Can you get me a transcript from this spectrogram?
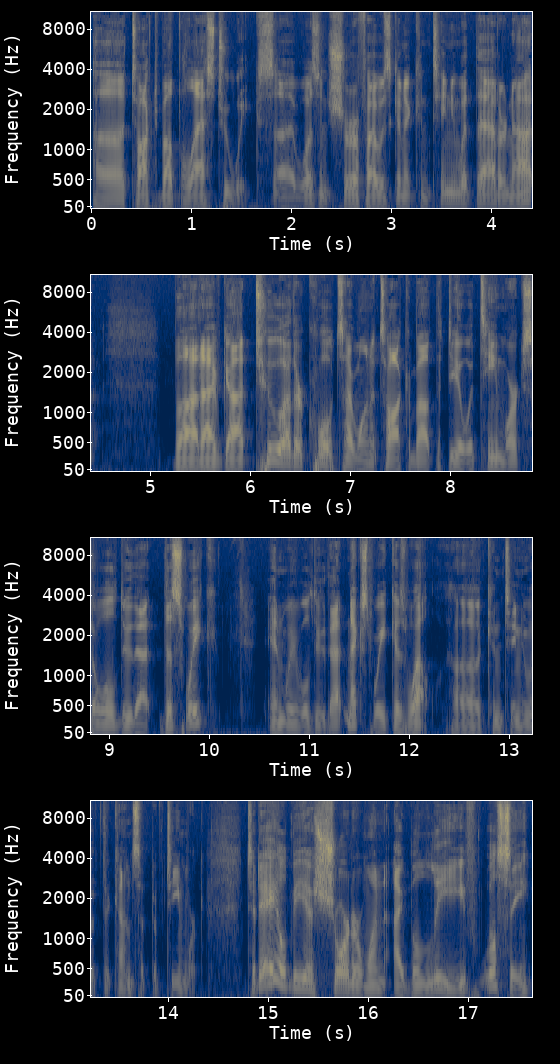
uh, talked about the last two weeks. I wasn't sure if I was going to continue with that or not, but I've got two other quotes I want to talk about that deal with teamwork, so we'll do that this week and we will do that next week as well. Uh, continue with the concept of teamwork. Today will be a shorter one, I believe. We'll see.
